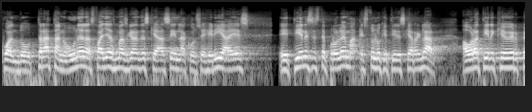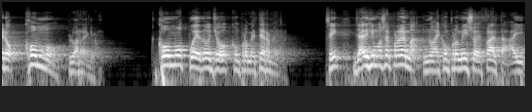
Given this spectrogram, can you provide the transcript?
cuando tratan, o una de las fallas más grandes que hace en la consejería es, eh, tienes este problema, esto es lo que tienes que arreglar. Ahora tiene que ver, pero ¿cómo lo arreglo? ¿Cómo puedo yo comprometerme? ¿Sí? Ya dijimos el problema, no hay compromiso, hay falta, hay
